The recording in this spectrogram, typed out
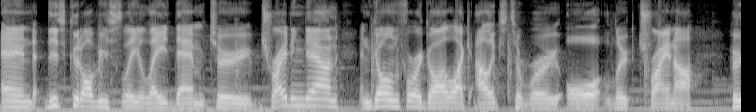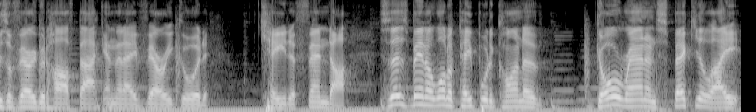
and this could obviously lead them to trading down and going for a guy like Alix Tauru or Luke Trainor, who's a very good halfback and then a very good key defender. So there's been a lot of people to kind of go around and speculate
